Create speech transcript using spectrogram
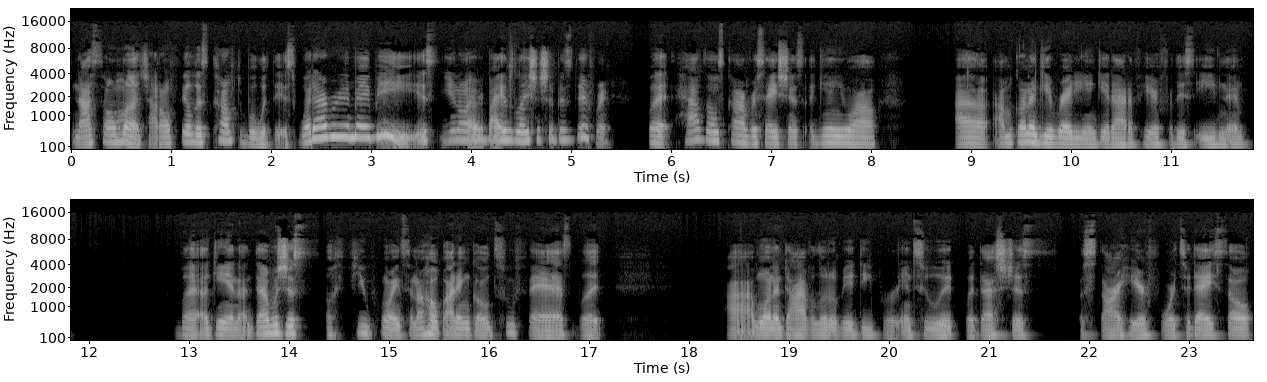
not so much. I don't feel as comfortable with this. Whatever it may be. It's you know, everybody's relationship is different. But have those conversations. Again, you all, uh, I'm gonna get ready and get out of here for this evening. But again, that was just a few points, and I hope I didn't go too fast. But I want to dive a little bit deeper into it. But that's just a start here for today. So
